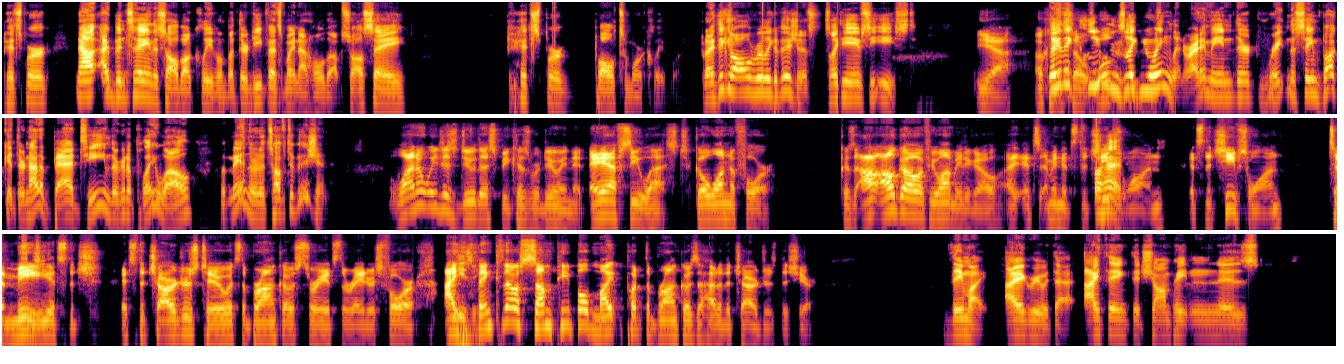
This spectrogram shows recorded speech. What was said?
Pittsburgh. Now I've been saying this all about Cleveland, but their defense might not hold up. So I'll say Pittsburgh, Baltimore, Cleveland. But I think it's all really good division. It's like the AFC East. Yeah. I Okay. think so we'll- Cleveland's like New England, right? I mean, they're right in the same bucket. They're not a bad team. They're going to play well, but man, they're in a tough division. Why don't we just do this because we're doing it? AFC West, go one to four. Because I'll, I'll go if you want me to go. I, it's I mean it's the Go Chiefs ahead. one. It's the Chiefs one. To easy. me, it's the Ch- it's the Chargers two. It's the Broncos three. It's the Raiders four. I Easy. think though some people might put the Broncos ahead of the Chargers this year. They might. I agree with that. I think that Sean Payton is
